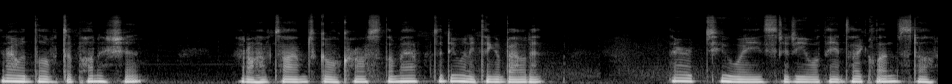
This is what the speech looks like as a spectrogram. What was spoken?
and I would love to punish it, I don't have time to go across the map to do anything about it. There are two ways to deal with anti-cleanse stuff.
